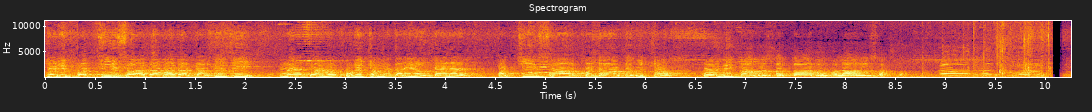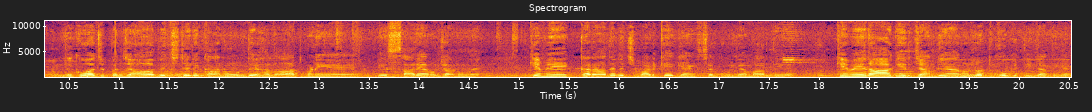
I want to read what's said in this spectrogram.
ਜਿਹੜੀ 25 ਸਾਲ ਦਾ ਵਾਅਦਾ ਕਰਦੀ ਸੀ ਮੈਂ ਤੁਹਾਨੂੰ ਪੂਰੀ ਜ਼ਿੰਮੇਵਾਰੀ ਨਾਲ ਕਹਿਣਾ ਹੈ, 25 ਸਾਲ ਪੰਜਾਬ ਦੇ ਵਿੱਚੋਂ ਕੋਈ ਵੀ ਕਾਂਗਰਸ ਸਰਕਾਰ ਨੂੰ ਹਿਲਾ ਨਹੀਂ ਸਕਦਾ। ਦੇਖੋ, ਅੱਜ ਪੰਜਾਬ ਵਿੱਚ ਜਿਹੜੇ ਕਾਨੂੰਨ ਦੇ ਹਾਲਾਤ ਬਣੇ ਐ, ਇਹ ਸਾਰਿਆਂ ਨੂੰ ਜਾਣੂ ਹੈ ਕਿਵੇਂ ਘਰਾਂ ਦੇ ਵਿੱਚ ਵੜ ਕੇ ਗੈਂਗਸਟਰ ਗੋਲੀਆਂ ਮਾਰਦੇ ਐ, ਕਿਵੇਂ ਰਾਹਗੀਰ ਜਾਂਦਿਆਂ ਨੂੰ ਲੁੱਟ ਖੋਹ ਕੀਤੀ ਜਾਂਦੀ ਹੈ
